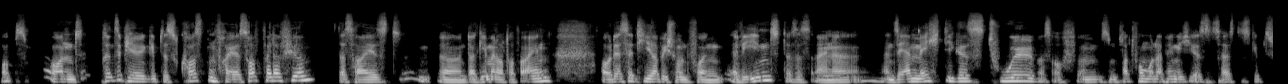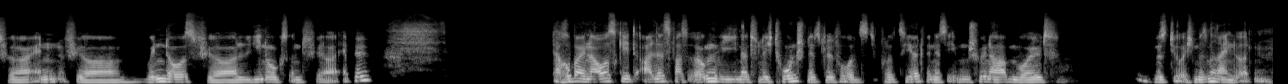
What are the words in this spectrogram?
Ups. Und prinzipiell gibt es kostenfreie Software dafür. Das heißt, äh, da gehen wir noch drauf ein. Audacity habe ich schon vorhin erwähnt. Das ist eine, ein sehr mächtiges Tool, was auch ein bisschen plattformunabhängig ist. Das heißt, es gibt es für, für Windows, für Linux und für Apple. Darüber hinaus geht alles, was irgendwie natürlich Tonschnitzel produziert. Wenn ihr es eben schön haben wollt, müsst ihr euch ein bisschen reinwörten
